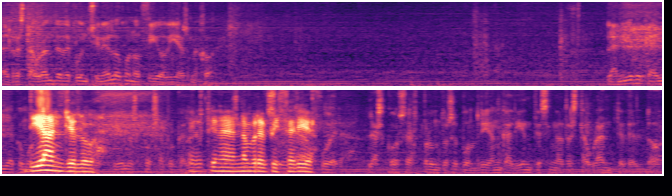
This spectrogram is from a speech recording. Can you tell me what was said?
El restaurante de Punchinello conoció días mejores. La nieve caía como... D'Angelo. Pero tiene el nombre de pizzería. afuera. Las cosas pronto se pondrían calientes en el restaurante del Don.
